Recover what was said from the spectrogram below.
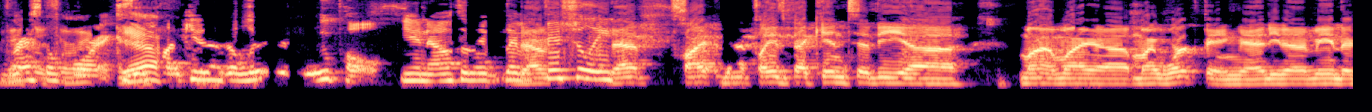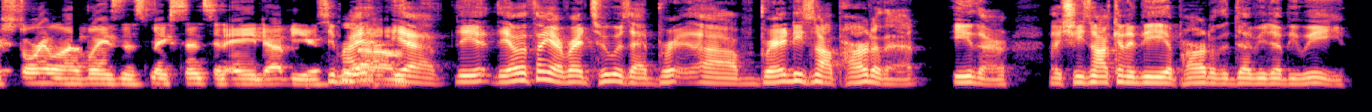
Wrestle wrestle for for it. it because Yeah. it's like you know the, loop- the loophole, you know. So they, they've that, officially that, pli- that plays back into the uh, my my uh, my work thing, man. You know what I mean? There's storyline ways this makes sense in AEW. See, my, Um, yeah. The the other thing I read too is that Br- um, Brandi's not part of that either. Like she's not going to be a part of the WWE.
